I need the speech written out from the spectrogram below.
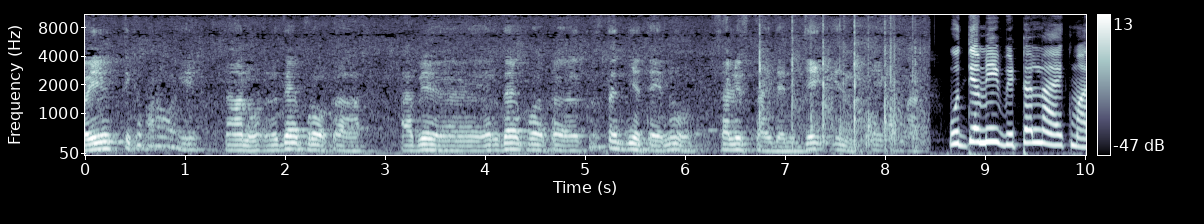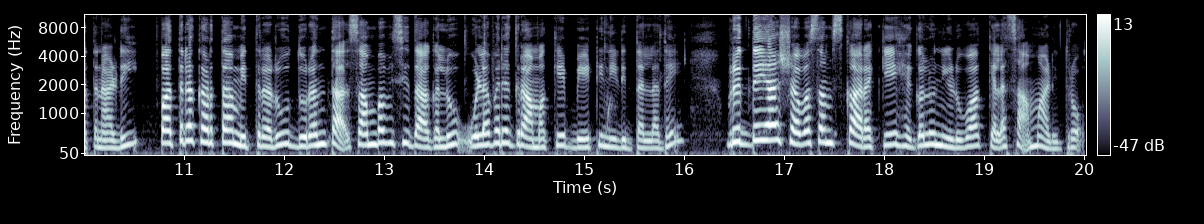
ವೈಯಕ್ತಿಕ ಪರವಾಗಿ ನಾನು ಹೃದಯಪೂರ್ವಕ ಅಭಿ, ಹೃದಯಪೂರ್ವಕ ಕೃತಜ್ಞತೆಯನ್ನು ಸಲ್ಲಿಸ್ತಾ ಇದ್ದೇನೆ. ಜೈ ಹಿಂದ್, ಜೈ ಕರ್ನಾಟಕ. ಉದ್ಯಮಿ ವಿಠಲ್ ನಾಯಕ್ ಮಾತನಾಡಿ, ಪತ್ರಕರ್ತ ಮಿತ್ರರು ದುರಂತ ಸಂಭವಿಸಿದಾಗಲೂ ಉಳವರೆ ಗ್ರಾಮಕ್ಕೆ ಭೇಟಿ ನೀಡಿದ್ದಲ್ಲದೆ, ವೃದ್ಧೆಯ ಶವ ಸಂಸ್ಕಾರಕ್ಕೆ ಹೆಗಲು ನೀಡುವ ಕೆಲಸ ಮಾಡಿದ್ರು.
